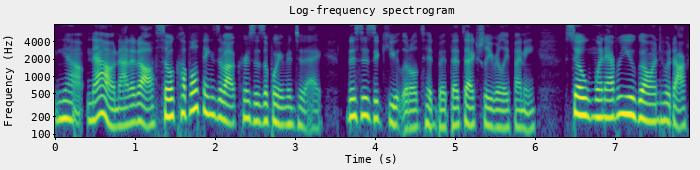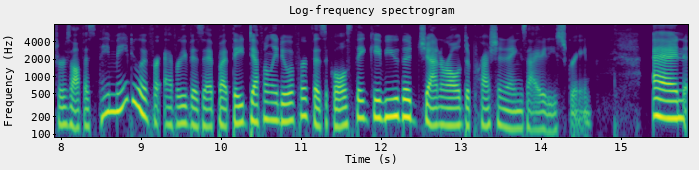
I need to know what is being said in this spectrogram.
Yeah, no, not at all. So, a couple things about Chris's appointment today. This is a cute little tidbit that's actually really funny. So, whenever you go into a doctor's office, they may do it for every visit, but they definitely do it for physicals. They give you the general depression and anxiety screen. And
